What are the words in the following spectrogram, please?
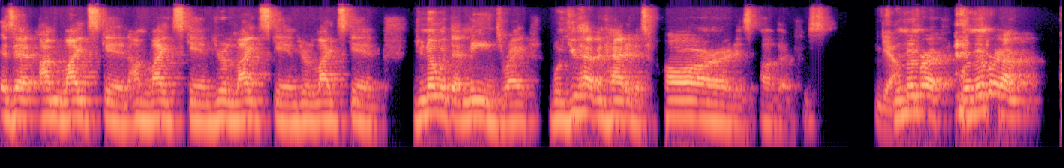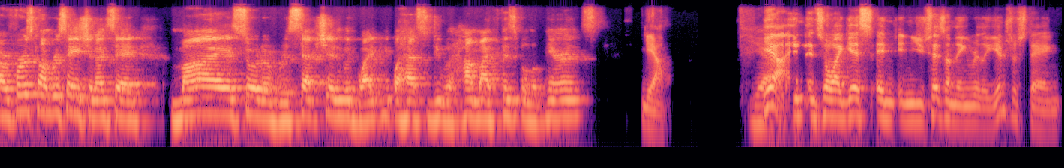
is that I'm light skinned, I'm light skinned, you're light skinned, you're light skinned. You know what that means, right? Well, you haven't had it as hard as others. Yeah. Remember, remember our, our first conversation, I said my sort of reception with white people has to do with how my physical appearance. Yeah. Yeah. yeah. And, and so I guess, and, and you said something really interesting,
